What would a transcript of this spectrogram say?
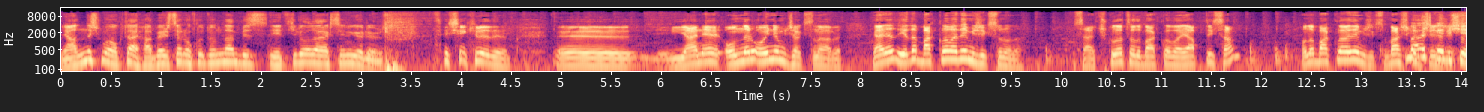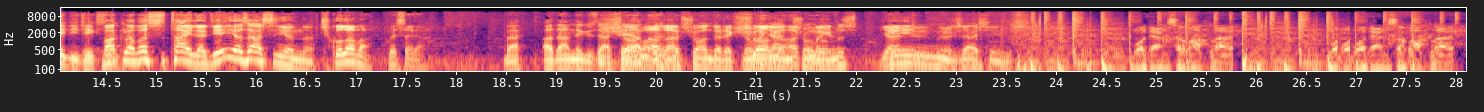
Yanlış mı Oktay? Haberi sen okuduğundan biz yetkili olarak seni görüyoruz. Teşekkür ederim. Ee, yani evet onları oynamayacaksın abi. Yani ya da, baklava demeyeceksin ona. Mesela çikolatalı baklava yaptıysan ona baklava demeyeceksin. Başka, Başka bir şey, bir diyeceksin. şey diyeceksin. baklava style'a diye yazarsın yanına. Çikolava mesela. Bak adam ne güzel şey anda yaptı. Vallahi şu anda reklama Şu anda gelmiş olmamız geldi. en Evet. güzel şeyimiz. Modern Sabahlar Modern Sabahlar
